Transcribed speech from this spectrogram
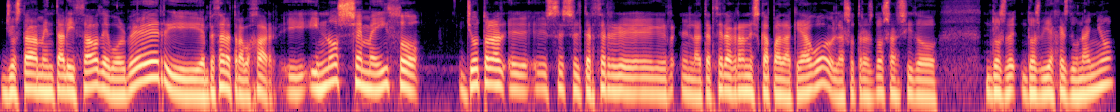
yo estaba mentalizado de volver y empezar a trabajar. Y no se me hizo... Yo, todas las- eh, ese es el tercer, eh, en la tercera gran escapada que hago. Las otras dos han sido dos, dos viajes de un año.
